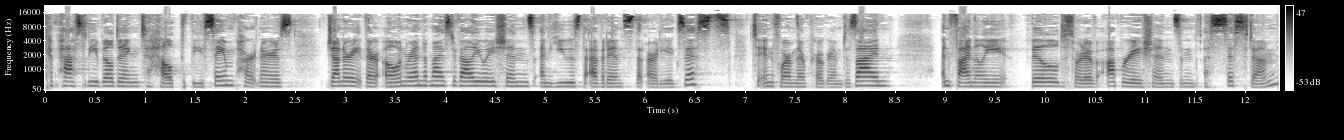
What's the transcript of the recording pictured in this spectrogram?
Capacity building to help these same partners generate their own randomized evaluations and use the evidence that already exists to inform their program design. And finally, build sort of operations and a system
